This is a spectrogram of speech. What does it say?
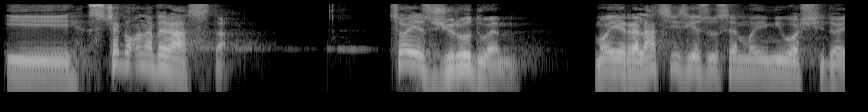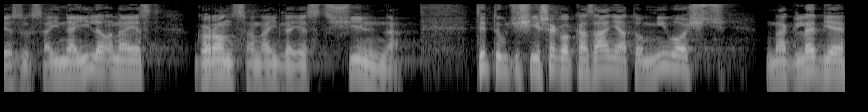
i z czego ona wyrasta. Co jest źródłem mojej relacji z Jezusem, mojej miłości do Jezusa i na ile ona jest gorąca, na ile jest silna. Tytuł dzisiejszego kazania to Miłość na glebie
